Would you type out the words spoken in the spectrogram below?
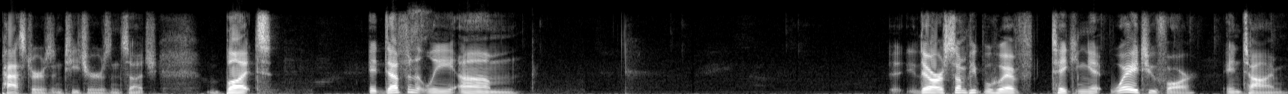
pastors and teachers and such. But it definitely um, there are some people who have taken it way too far in time,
